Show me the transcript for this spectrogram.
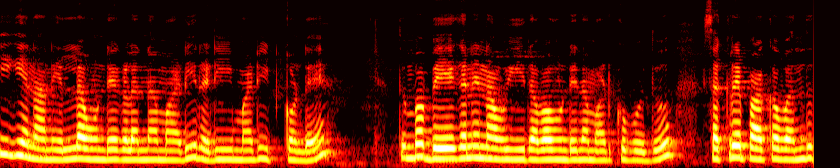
ಹೀಗೆ ನಾನು ಎಲ್ಲ ಉಂಡೆಗಳನ್ನು ಮಾಡಿ ರೆಡಿ ಮಾಡಿ ಇಟ್ಕೊಂಡೆ. ತುಂಬ ಬೇಗನೆ ನಾವು ಈ ರವೆ ಉಂಡೆನ ಮಾಡ್ಕೋಬೋದು ಸಕ್ಕರೆ ಪಾಕ ಒಂದು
